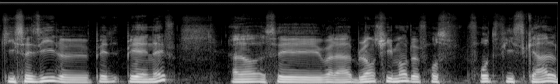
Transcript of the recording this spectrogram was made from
qui saisit le PNF. Alors, c'est voilà, blanchiment de fraude, fiscale.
